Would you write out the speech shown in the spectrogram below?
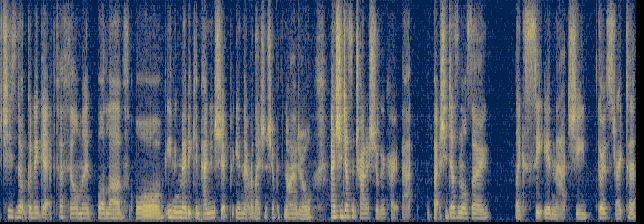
she's not going to get fulfillment or love or even maybe companionship in that relationship with Nigel. And she doesn't try to sugarcoat that, but she doesn't also like sit in that. She goes straight to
